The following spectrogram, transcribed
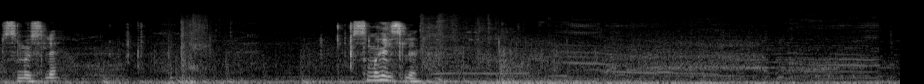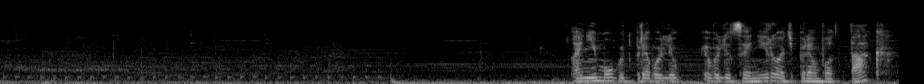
В смысле? В смысле? Они могут прям эволю- эволюционировать прям вот так?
